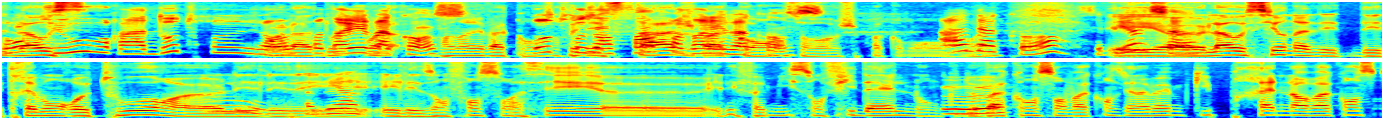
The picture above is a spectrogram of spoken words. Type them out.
Donc, là aussi, tu ouvres à d'autres gens voilà, pendant, les voilà, vacances. pendant les vacances. D'autres enfants stages, pendant les vacances. vacances. Je sais pas comment. Ah ouais. d'accord, c'est bien et ça. Euh, là aussi, on a des, des très bons retours. Euh, mmh, les, les, et, et, les enfants sont assez euh, et les familles sont fidèles. Donc mmh. de vacances en vacances, il y en a même qui prennent leurs vacances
